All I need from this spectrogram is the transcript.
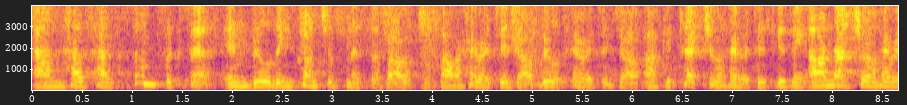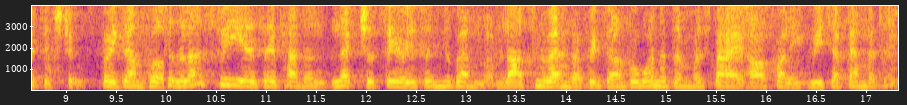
and has had some success in building consciousness about our heritage, our built heritage, our architectural heritage, excuse me, our natural heritage too. For example, for the last three years, they've had a lecture series in November. Last November, for example, one of them was by our colleague Rita Pemberton,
